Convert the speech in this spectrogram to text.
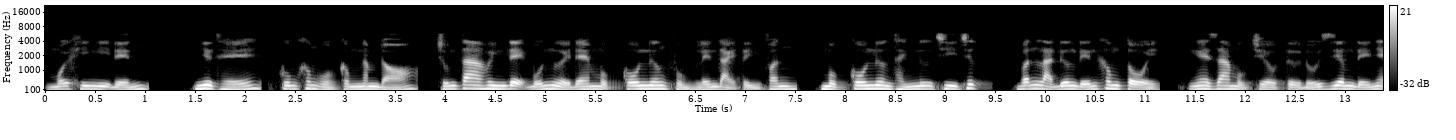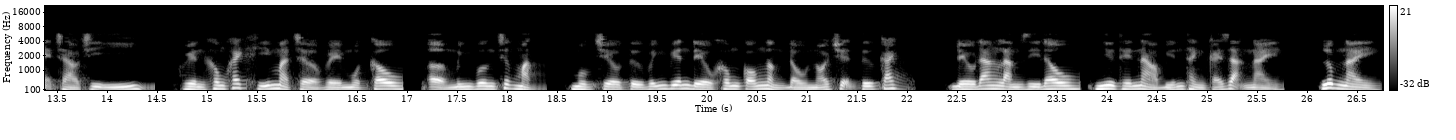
mỗi khi nghĩ đến, như thế, cũng không uổng công năm đó, chúng ta huynh đệ bốn người đem mục cô nương phủng lên đài tình phân, mục cô nương thánh nữ chi chức, vẫn là đương đến không tồi, nghe ra mục triều từ đối diêm đế nhẹ chào chi ý, huyền không khách khí mà trở về một câu, ở Minh Vương trước mặt, mục triều từ vĩnh viễn đều không có ngẩng đầu nói chuyện tư cách, đều đang làm gì đâu, như thế nào biến thành cái dạng này. Lúc này,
